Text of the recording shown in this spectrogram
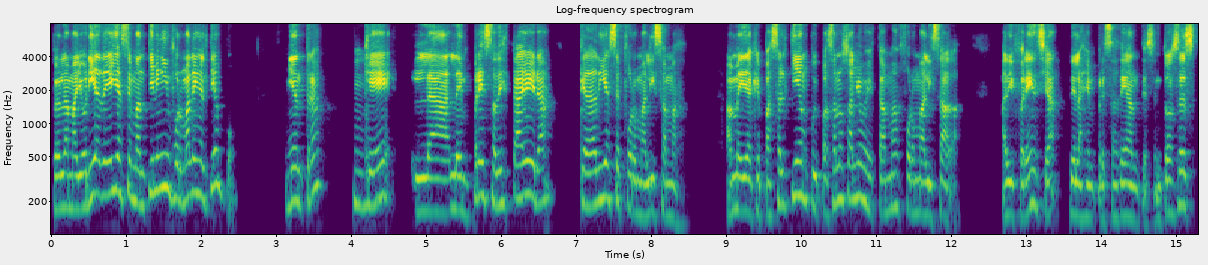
Pero la mayoría de ellas se mantienen informal en el tiempo, mientras que la, la empresa de esta era cada día se formaliza más. A medida que pasa el tiempo y pasan los años, está más formalizada, a diferencia de las empresas de antes. Entonces,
